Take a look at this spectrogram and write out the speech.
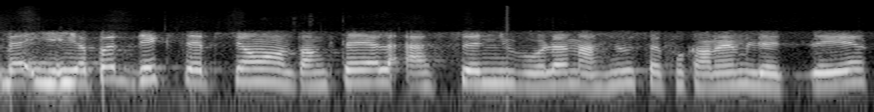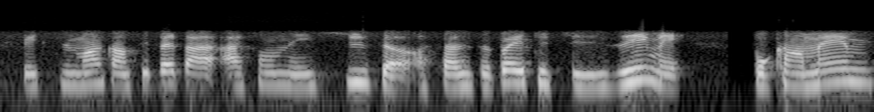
Ben, il n'y a pas d'exception en tant que telle à ce niveau-là, Mario, ça faut quand même le dire. Effectivement, quand c'est fait à, à son insu, ça, ça ne peut pas être utilisé, mais faut quand même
